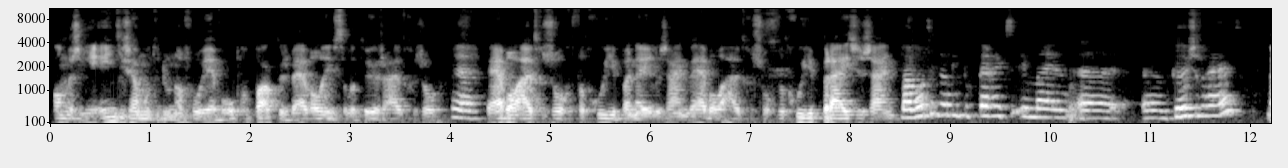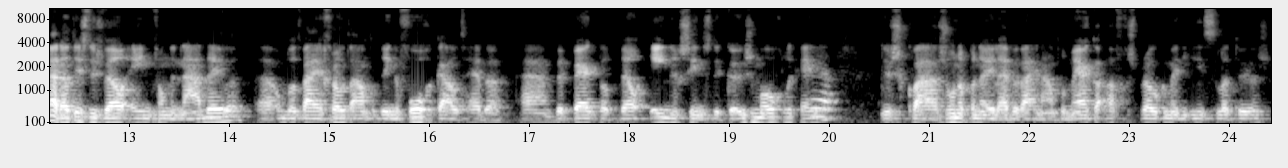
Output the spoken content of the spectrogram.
anders in je eentje zou moeten doen al voor je hebben opgepakt. Dus we hebben al installateurs uitgezocht. Ja. We hebben al uitgezocht wat goede panelen zijn. We hebben al uitgezocht wat goede prijzen zijn. Maar word ik dan niet beperkt in mijn uh, keuzevrijheid? Nou, dat is dus wel een van de nadelen. Uh, omdat wij een groot aantal dingen voorgekoud hebben, uh, beperkt dat wel enigszins de keuzemogelijkheden. Ja. Dus qua zonnepanelen hebben wij een aantal merken afgesproken met die installateurs.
